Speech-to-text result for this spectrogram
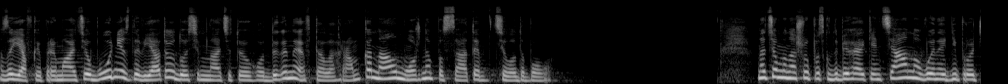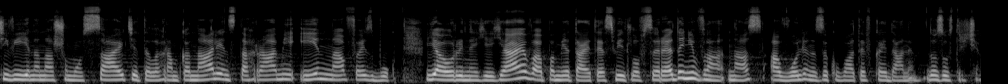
Заявки приймаються у будні з 9 до 17 години. В телеграм-канал можна писати цілодобово. На цьому наш випуск добігає кінця. Новини Дніпро ТІВІ є на нашому сайті, телеграм-каналі, інстаграмі і на Фейсбук. Я Орина Єяєва. Пам'ятайте, світло всередині в нас, а волю не закувати в кайдани. До зустрічі.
